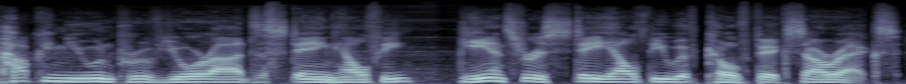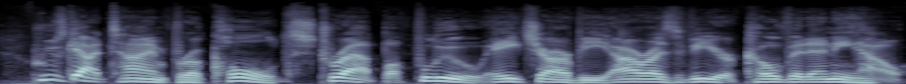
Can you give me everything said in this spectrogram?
How can you improve your odds of staying healthy? The answer is stay healthy with Cofix RX. Who's got time for a cold, strep, a flu, HRV, RSV, or COVID anyhow?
